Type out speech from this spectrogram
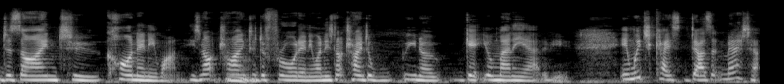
designed to con anyone. He's not trying mm. to defraud anyone. He's not trying to, you know, get your money out of you. In which case, does it matter?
